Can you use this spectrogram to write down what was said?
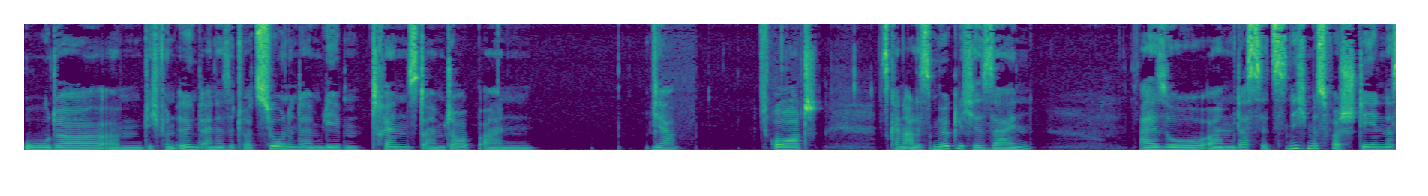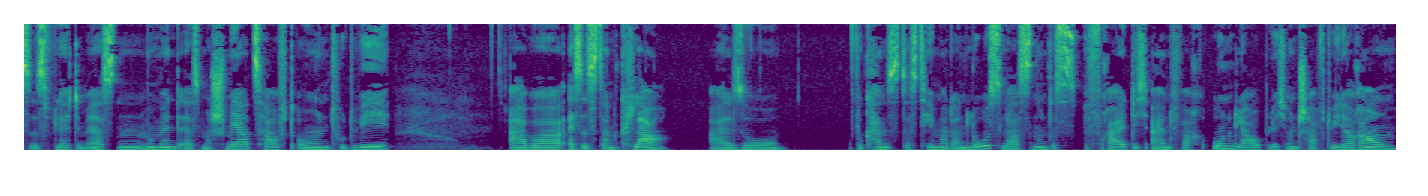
oder ähm, dich von irgendeiner Situation in deinem Leben trennst, einem Job, einem ja, Ort. Es kann alles Mögliche sein. Also ähm, das jetzt nicht missverstehen, das ist vielleicht im ersten Moment erstmal schmerzhaft und tut weh, aber es ist dann klar. Also du kannst das Thema dann loslassen und das befreit dich einfach unglaublich und schafft wieder Raum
